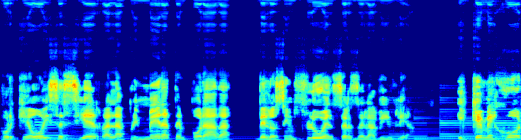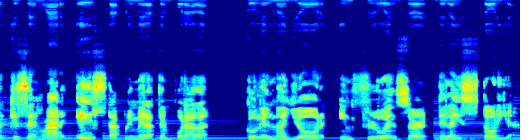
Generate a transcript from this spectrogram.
porque hoy se cierra la primera temporada de los influencers de la Biblia. Y qué mejor que cerrar esta primera temporada con el mayor influencer de la historia.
